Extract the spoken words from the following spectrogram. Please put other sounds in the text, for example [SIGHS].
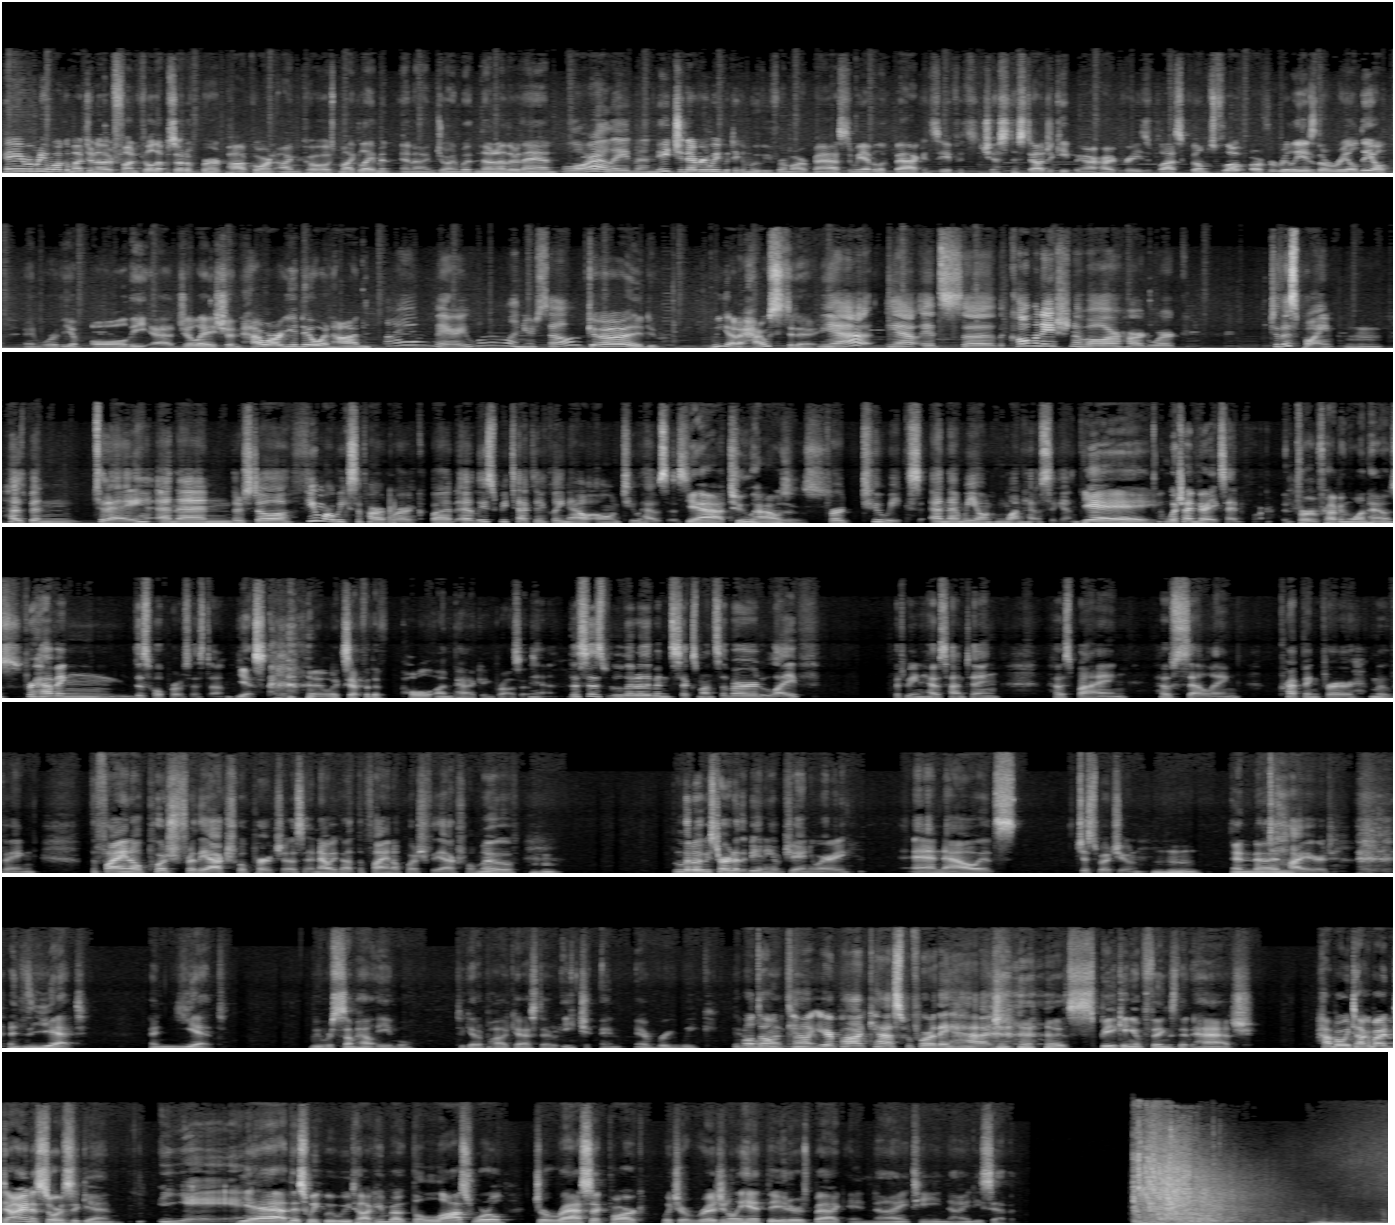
Hey, everybody, welcome out to another fun filled episode of Burnt Popcorn. I'm your co host, Mike Laidman, and I'm joined with none other than. Laura Laidman. Each and every week, we take a movie from our past and we have a look back and see if it's just nostalgia keeping our high praise of classic films float or if it really is the real deal and worthy of all the adulation. How are you doing, hon? I am very well, and yourself? Good. We got a house today. Yeah, yeah. It's uh, the culmination of all our hard work to this point hmm has been today, and then there's still a few more weeks of hard work, but at least we technically now own two houses Yeah, two houses. for two weeks, and then we own one house again, Yay! which I'm very excited for For, for having one house? for having this whole process done. Yes. [LAUGHS] Except for the whole unpacking process. Yeah, this has literally been six months of our life between house hunting, house buying, house selling, prepping for moving, the final push for the actual purchase, and now we got the final push for the actual move. Mhm. Literally, we started at the beginning of January, and now it's just about June. hmm And then. tired. [LAUGHS] And yet, and yet, we were somehow able to get a podcast out each and every week. Well, don't count your podcasts before they hatch. [LAUGHS] Speaking of things that hatch, how about we talk about dinosaurs again? Yeah. Yeah, this week we will be talking about The Lost World Jurassic Park, which originally hit theaters back in 1997. A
